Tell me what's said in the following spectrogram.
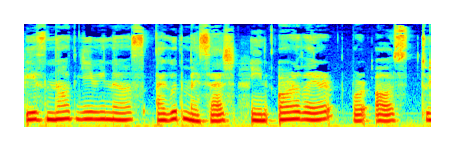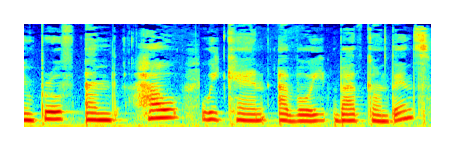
is not giving us a good message in order for us to improve and how we can avoid bad contents?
